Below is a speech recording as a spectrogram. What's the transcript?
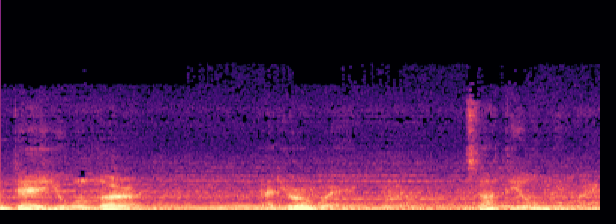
One day you will learn that your way is not the only way.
